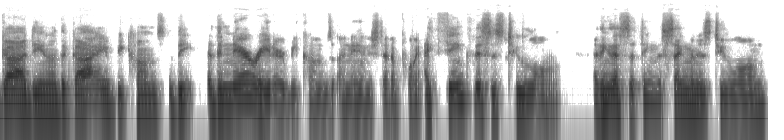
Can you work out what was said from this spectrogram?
God. You know, the guy becomes the the narrator becomes unhinged at a point. I think this is too long. I think that's the thing. The segment is too long,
